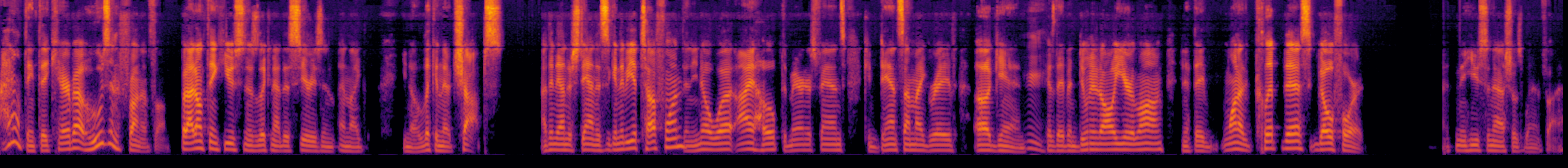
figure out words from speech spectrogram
I don't think they care about who's in front of them. But I don't think Houston is looking at this series and, and like you know, licking their chops. I think they understand this is going to be a tough one. And you know what? I hope the Mariners fans can dance on my grave again because mm. they've been doing it all year long. And if they want to clip this, go for it. I think the Houston Astros win in five.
